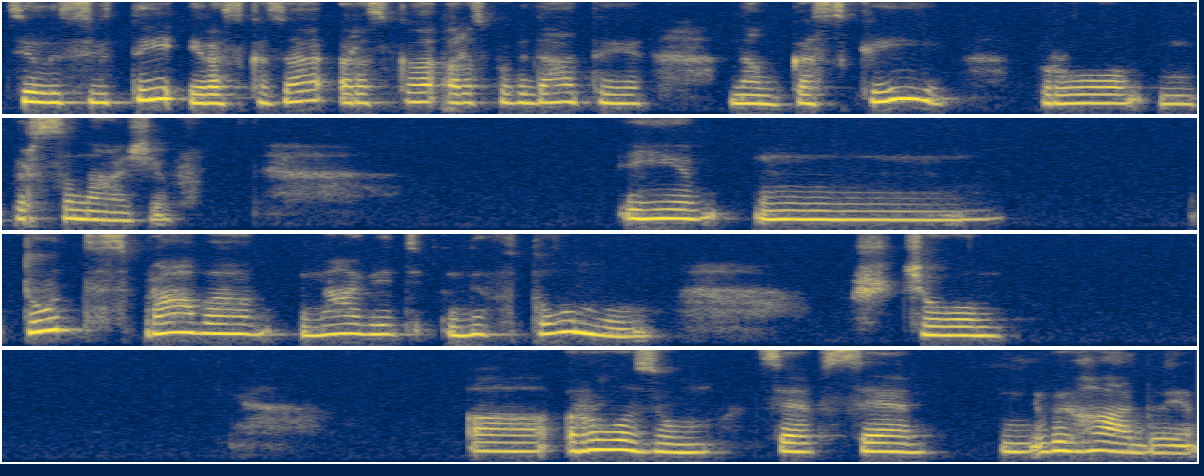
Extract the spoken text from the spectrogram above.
цілі світи і розказа, розка, розповідати нам казки про персонажів. І тут справа навіть не в тому, що розум це все вигадує,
